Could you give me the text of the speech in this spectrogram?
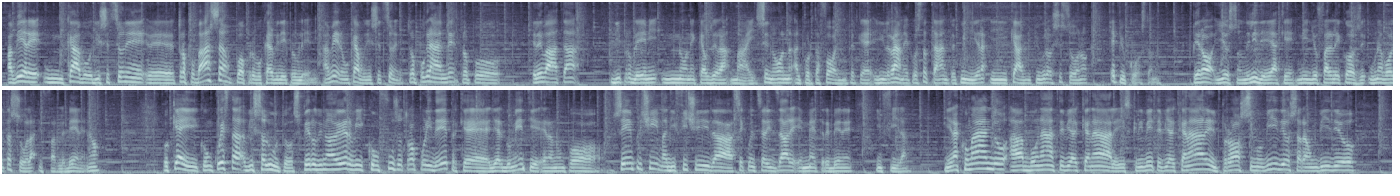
avere un cavo di sezione eh, troppo bassa può provocarvi dei problemi avere un cavo di sezione troppo grande troppo elevata di problemi non ne causerà mai se non al portafogli perché il rame costa tanto e quindi i cavi più grossi sono e più costano però io sono dell'idea che è meglio fare le cose una volta sola e farle bene no? Ok, con questa vi saluto, spero di non avervi confuso troppo le idee perché gli argomenti erano un po' semplici ma difficili da sequenzializzare e mettere bene in fila. Mi raccomando abbonatevi al canale, iscrivetevi al canale, il prossimo video sarà un video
